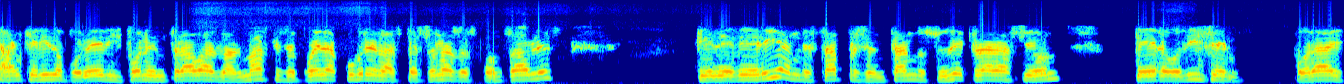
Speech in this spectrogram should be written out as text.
han querido poner y ponen trabas las más que se pueda, cubren las personas responsables que deberían de estar presentando su declaración, pero dicen por ahí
